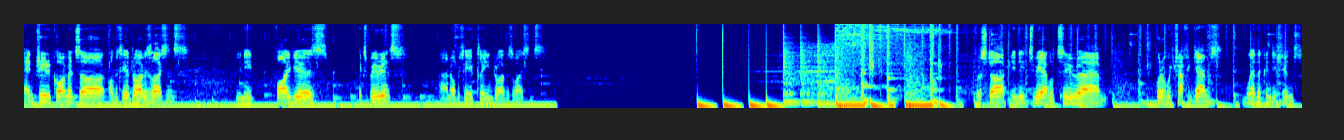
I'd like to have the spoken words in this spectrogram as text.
Entry requirements are obviously a driver's license. You need five years experience and obviously a clean driver's license. A start, you need to be able to um, put up with traffic jams, weather conditions,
